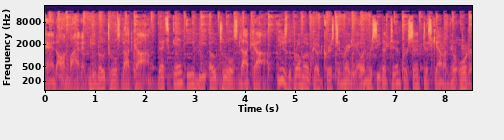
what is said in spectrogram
and online at nebotools.com. That's N E B O Tools.com. Use the promo code Christian Radio and receive a 10% discount on your order.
